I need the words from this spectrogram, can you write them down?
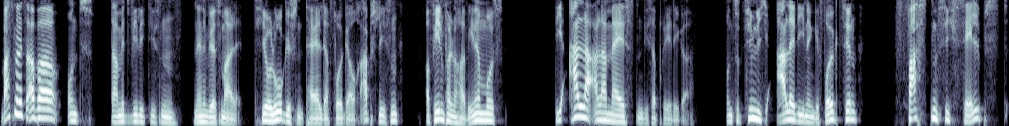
Was man jetzt aber, und damit will ich diesen nennen wir es mal, theologischen Teil der Folge auch abschließen, auf jeden Fall noch erwähnen muss, die aller, allermeisten dieser Prediger und so ziemlich alle, die ihnen gefolgt sind, fassten sich selbst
